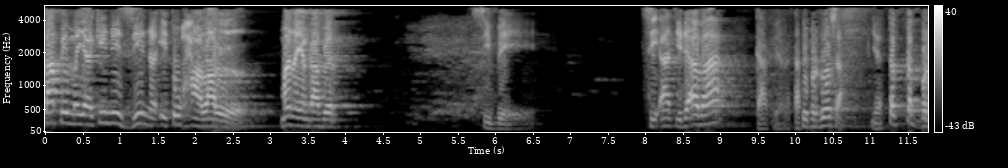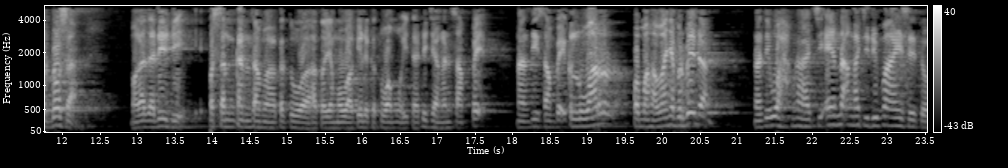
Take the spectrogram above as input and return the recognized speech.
tapi meyakini zina itu halal. Mana yang kafir? Si B. Si A tidak apa? kafir, tapi berdosa. Ya, tetap berdosa. Maka tadi dipesankan sama ketua atau yang mewakili ketua MUI tadi jangan sampai nanti sampai keluar pemahamannya berbeda. Nanti wah ngaji enak ngaji di mais itu.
